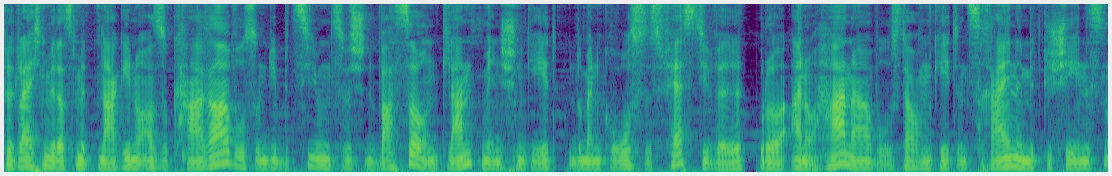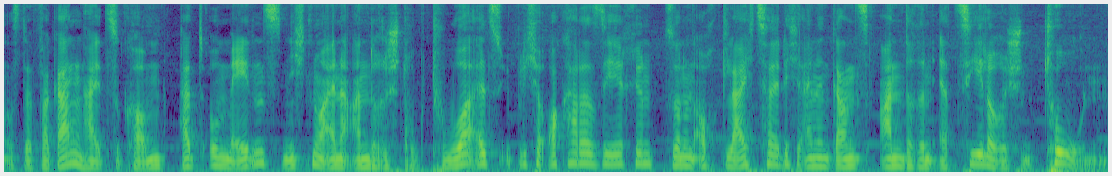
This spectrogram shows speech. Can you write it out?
Vergleichen wir das mit Nagino Asukara, wo es um die Beziehung zwischen Wasser- und Landmenschen geht und um ein großes Festival, oder Anohana, wo es darum geht, ins Reine mit Geschehnissen aus der Vergangenheit zu kommen, hat O Maidens nicht nur eine andere Struktur, Struktur als übliche Okada-Serien, sondern auch gleichzeitig einen ganz anderen erzählerischen Ton.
